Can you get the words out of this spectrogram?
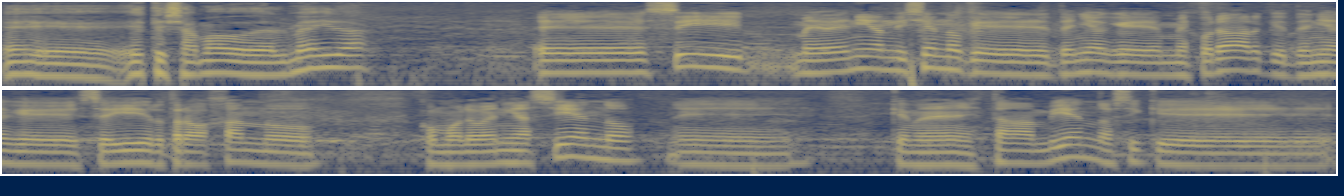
eh, este llamado de Almeida? Eh, sí, me venían diciendo que tenía que mejorar, que tenía que seguir trabajando como lo venía haciendo, eh, que me estaban viendo, así que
